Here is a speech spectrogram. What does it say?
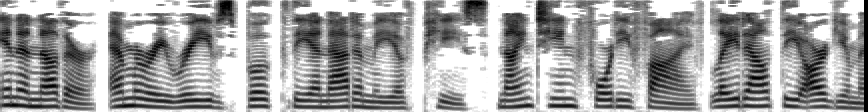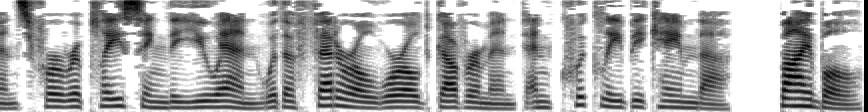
In another, Emery Reves' book The Anatomy of Peace 1945 laid out the arguments for replacing the UN with a federal world government and quickly became the «Bible»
